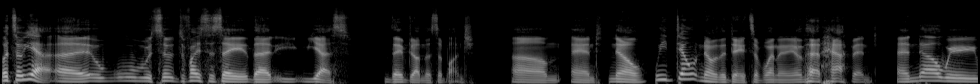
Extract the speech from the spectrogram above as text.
but so yeah, uh, so suffice to say that yes, they've done this a bunch. Um, and no, we don't know the dates of when any of that happened, and no, we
